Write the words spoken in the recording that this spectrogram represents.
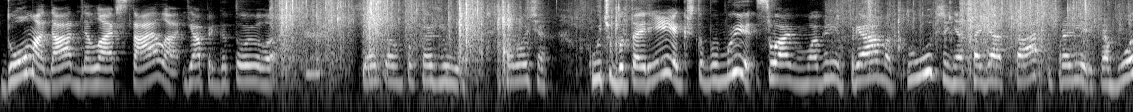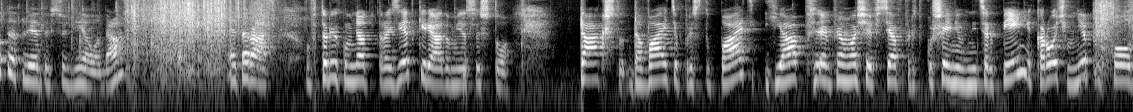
дома, да, для лайфстайла, я приготовила, сейчас вам покажу, короче, кучу батареек, чтобы мы с вами могли прямо тут же, не отходя от кассы, проверить, работает ли это все дело, да, это раз. Во-вторых, у меня тут розетки рядом, если что. Так что давайте приступать. Я прям вообще вся в предвкушении, в нетерпении. Короче, мне пришел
